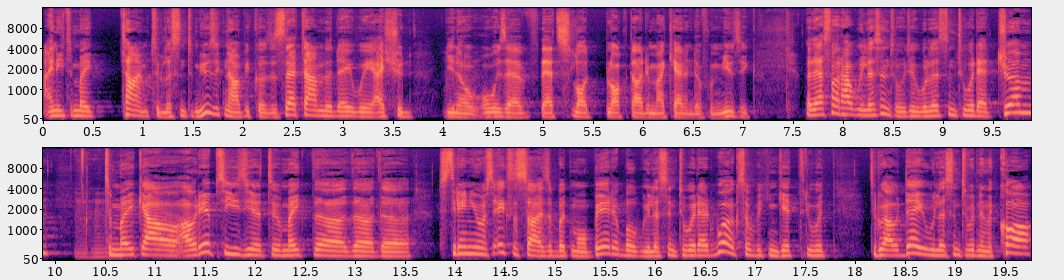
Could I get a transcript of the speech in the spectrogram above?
I need to make time to listen to music now because it's that time of the day where I should, you know, always have that slot blocked out in my calendar for music. But that's not how we listen to it. We listen to it at drum Mm-hmm. to make our, our reps easier, to make the, the, the strenuous exercise a bit more bearable. We listen to it at work so we can get through it through our day. We listen to it in the car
